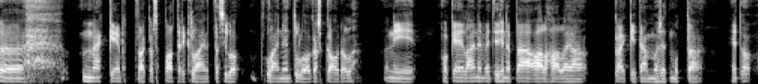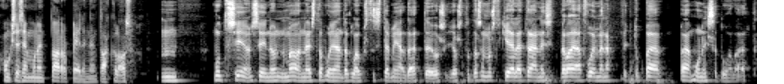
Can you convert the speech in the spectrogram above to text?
öö, McCabe takas Patrick Lainetta silloin Laineen tulokaskaudella, niin okei, Laine veti sinne pää alhaalla ja kaikki tämmöiset, mutta et onko se semmoinen tarpeellinen taklaus? Mm. Mutta siinä, siinä on, mä oon näistä vojan taklauksista sitä mieltä, että jos, jos tota semmoista kielletään, niin sitten pelaajat voi mennä vittu pää, päämunissa tuolla. Että,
